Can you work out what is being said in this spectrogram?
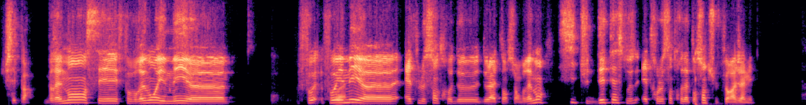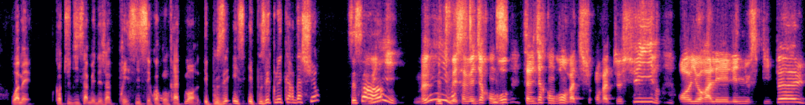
Je sais pas. Vraiment, c'est. Faut vraiment aimer. Euh, faut, faut aimer euh, être le centre de, de l'attention. Vraiment, si tu détestes être le centre d'attention, tu le feras jamais. Ouais, mais quand tu dis ça, mais déjà précise, c'est quoi concrètement? Épouser, épouser Khloé Kardashian? C'est ça, hein? Oui, mais, oui, mais, ça veut dire qu'en gros, ça veut dire qu'en gros, on va te, on va te suivre. Oh, il y aura les, les news people.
